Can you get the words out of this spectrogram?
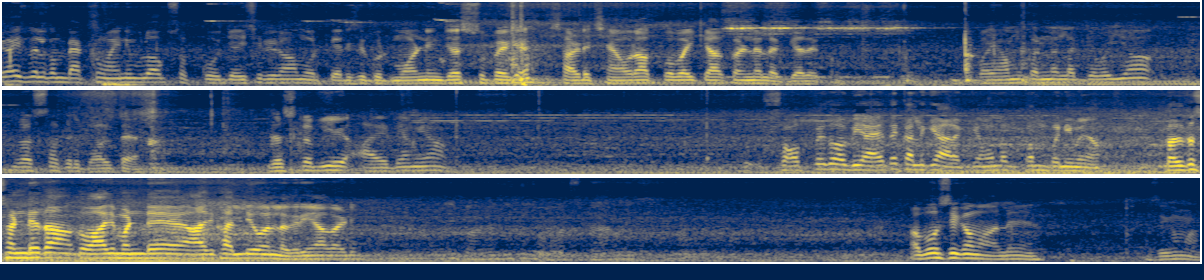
guys welcome back to my new blog सबको जय श्री राम और प्यारी सी गुड मॉर्निंग जस्ट सुबह के साढ़े छः और आपको भाई क्या करने लग गया, देखो। भाई हम करने लग गए भैया, रास्ता तेरे तिरपालता है। जस्ट अभी आए थे हम यहाँ। शॉप पे तो अभी आए थे, कल के आ रखे मतलब कंपनी में यहाँ। कल तो संडे था तो आज मंडे है आज खाली होने लग रही है गाड़ी। अब उसी का माल है। उसी का माल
